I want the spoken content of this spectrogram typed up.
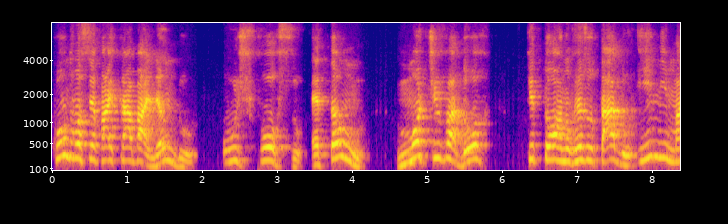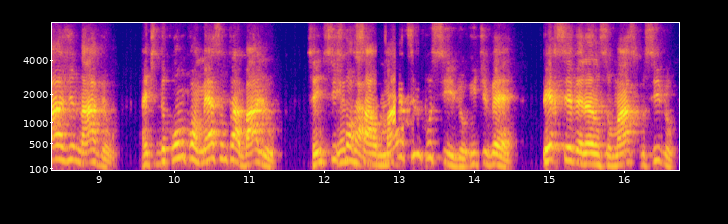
Quando você vai trabalhando, o esforço é tão motivador que torna o resultado inimaginável. A gente, quando começa um trabalho, se a gente se esforçar Exato. o máximo possível e tiver perseverança o máximo possível,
